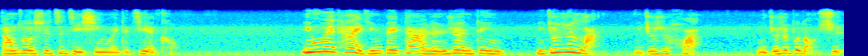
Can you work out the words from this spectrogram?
当做是自己行为的借口。因为他已经被大人认定你就是懒，你就是坏，你就是不懂事，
